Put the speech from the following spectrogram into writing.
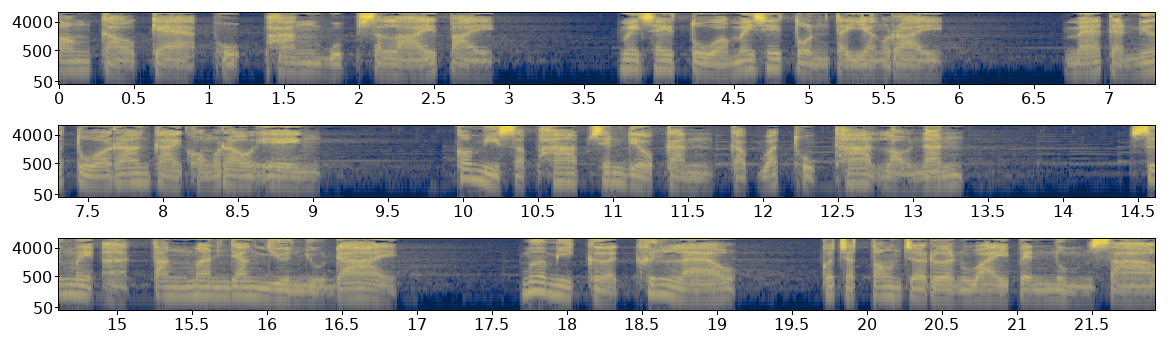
ต้องเก่าแก่ผุพังบุบสลายไป ไม่ใช่ตัวไม่ใช่ตนแต่อย่างไร แม้แต่เนื้อตัวร่างกายของเราเอง ก็มีสภาพเช่นเดียวกันกับวัตถุธาตุเหล่านั้น ซึ่งไม่อาจตั้งมั่นยั่งยืนอยู่ได้ เมื่อมีเกิดขึ้นแล้ว ก็จะต้องเจริญวัยเป็นหนุ่มสาว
